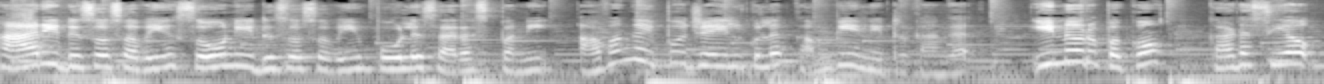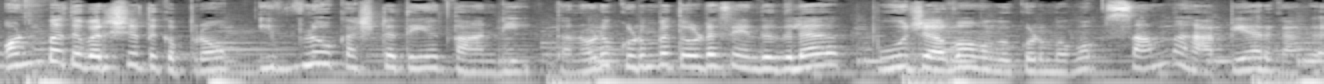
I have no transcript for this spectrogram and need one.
ஹாரி டிசோசாவையும் சோனி டிசோசாவையும் போலீஸ் அரெஸ்ட் பண்ணி அவங்க இப்போ ஜெயிலுக்குள்ள கம்பி எண்ணிட்டு இருக்காங்க. இன்னொரு பக்கம் கடைசியா ஒன்பது வருஷத்துக்கு அப்புறம் இவ்வளோ கஷ்டத்தையும் தாண்டி தன்னோட குடும்பத்தோட சேர்ந்ததுல பூஜாவும் அவங்க குடும்பமும் செம்ம ஹாப்பியா இருக்காங்க.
